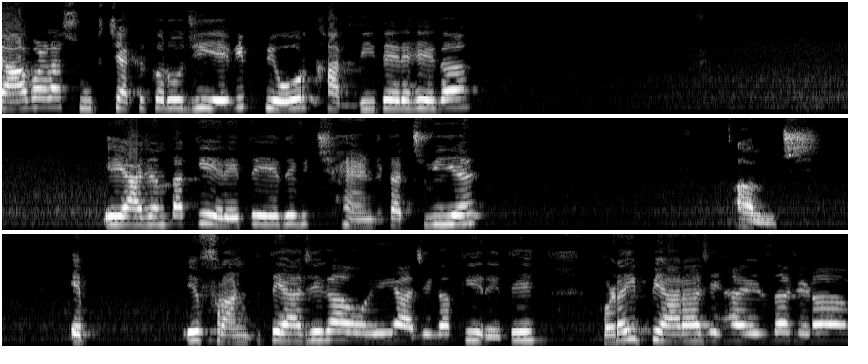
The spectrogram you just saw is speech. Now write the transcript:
ਆਹ ਵਾਲਾ ਸੂਟ ਚੈੱਕ ਕਰੋ ਜੀ, ਇਹ ਵੀ ਪਿਓਰ ਖਾਦੀ ਤੇ ਰਹੇਗਾ। ਇਹ ਆ ਜਾਂਦਾ ਘੇਰੇ ਤੇ, ਇਹਦੇ ਵਿੱਚ ਹੈਂਡ ਟੱਚ ਵੀ ਹੈ। ਆ ਲਓ ਜੀ, ਇਹ ਇਹ ਫਰੰਟ ਤੇ ਆ ਜਾਏਗਾ ਔਰ ਇਹ ਆ ਜਾਏਗਾ ਘੇਰੇ ਤੇ। ਬੜਾ ਹੀ ਪਿਆਰਾ ਜਿਹਾ ਇਸ ਦਾ ਜਿਹੜਾ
